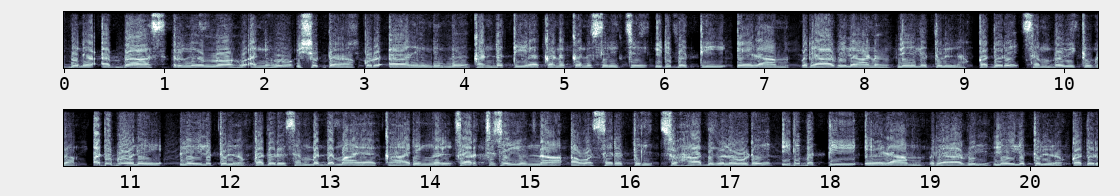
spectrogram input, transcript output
ഇബ്നു അബ്ബാസ് റളിയല്ലാഹു അൻഹു വിശുദ്ധ ഖുർആനിൽ നിന്ന് കണ്ടെത്തിയ കണക്കനുസരിച്ച് ഇരുപത്തി ഏഴാം രാവിലാണ് ലൈലത്തുൽ ഖദർ സംഭവിക്കുക. അതുപോലെ ലൈലത്തുൽ ഖദർ സംബന്ധമായ കാര്യങ്ങൾ ചർച്ച ചെയ്യുന്ന അവസരത്തിൽ സ്വഹാബികളോട് ഇരുപത്തി ഏഴാം രാവിൽ ലൈലത്തുൽ ഖദർ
